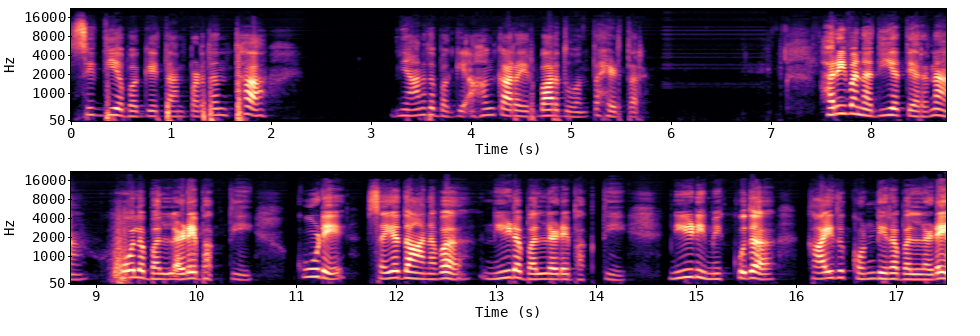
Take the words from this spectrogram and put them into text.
ಸಿದ್ಧಿಯ ಬಗ್ಗೆ ತಾನು ಪಡೆದಂಥ ಜ್ಞಾನದ ಬಗ್ಗೆ ಅಹಂಕಾರ ಇರಬಾರ್ದು ಅಂತ ಹೇಳ್ತಾರೆ. ಹರಿವ ನದಿಯ ತೆರನ ಹೋಲಬಲ್ಲಡೆ ಭಕ್ತಿ, ಕೂಡೆ ಸಯದಾನವ ನೀಡಬಲ್ಲಡೆ ಭಕ್ತಿ, ನೀಡಿ ಮಿಕ್ಕುದ ಕಾಯ್ದುಕೊಂಡಿರಬಲ್ಲಡೆ,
